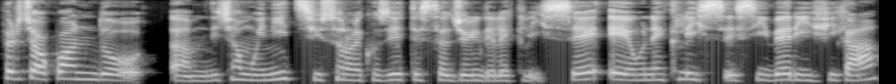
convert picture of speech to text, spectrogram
perciò quando um, diciamo inizi sono le cosiddette stagioni dell'eclisse e un'eclisse si verifica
